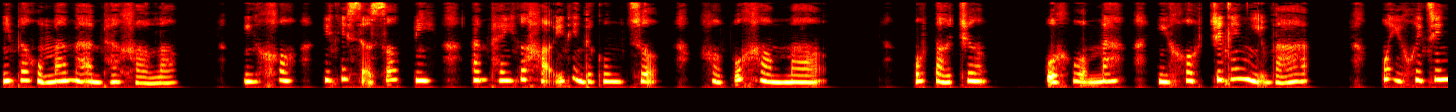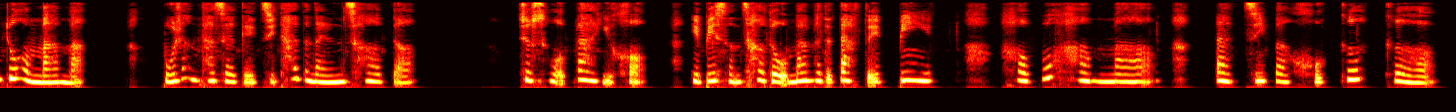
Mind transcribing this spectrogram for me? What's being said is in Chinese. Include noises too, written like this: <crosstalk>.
你把我妈妈安排好了，以后也给小骚逼安排一个好一点的工作，好不好嘛？我保证，我和我妈以后只给你玩，我也会监督我妈妈，不让她再给其他的男人操的。就算我爸以后也别想操到我妈妈的大肥逼，好不好嘛？大鸡巴胡哥哥，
